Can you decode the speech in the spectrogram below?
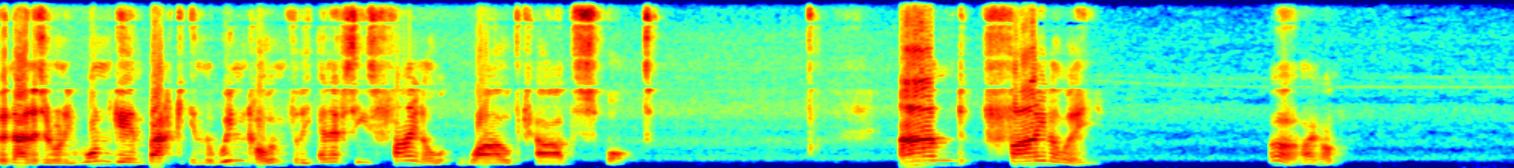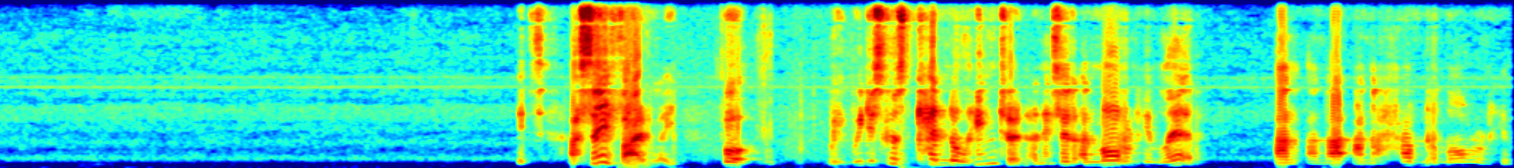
The Niners are only one game back in the win column for the NFC's final wild card spot. And finally, oh, hang on. It's I say finally, but we, we discussed Kendall Hinton, and it said, and more on him later. And, and, I, and I have no more on him.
